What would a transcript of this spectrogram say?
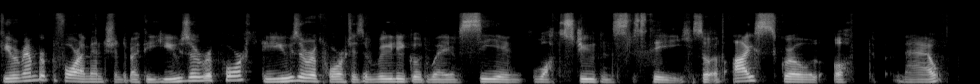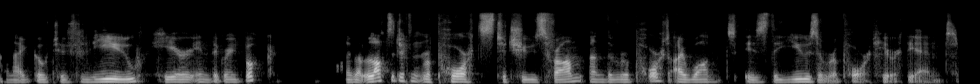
If you remember before I mentioned about the user report, the user report is a really good way of seeing what students see. So if I scroll up now and I go to view here in the gradebook. I've got lots of different reports to choose from, and the report I want is the user report here at the end.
